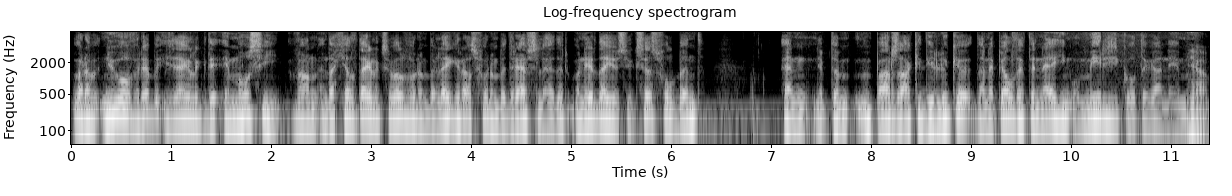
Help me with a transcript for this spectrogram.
waar we het nu over hebben, is eigenlijk de emotie van, en dat geldt eigenlijk zowel voor een belegger als voor een bedrijfsleider. Wanneer dat je succesvol bent, en je hebt een paar zaken die lukken, dan heb je altijd de neiging om meer risico te gaan nemen. Ja.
